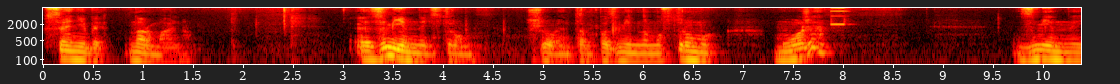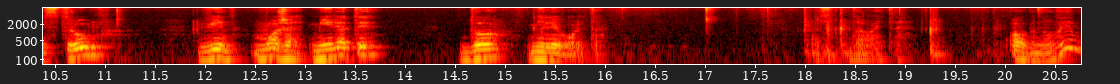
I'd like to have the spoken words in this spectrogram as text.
все ніби нормально. Е, Змінний струм. Що він там по змінному струму може? Змінний струм він може міряти до мілівольта. Ось давайте обнулимо.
